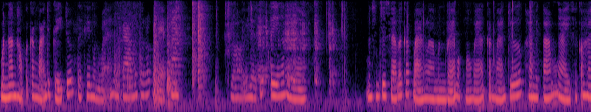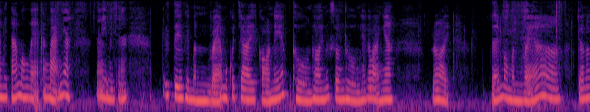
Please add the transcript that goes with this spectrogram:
Mình nên học cái căn bản cho kỹ trước Thì khi mình vẽ nâng cao nó sẽ rất là đẹp ha. Rồi bây giờ trước tiên thì à, mình xin chia sẻ với các bạn là mình vẽ một mẫu vẽ căn bản trước. 28 ngày sẽ có 28 mẫu vẽ căn bản nha. Đây mình sẽ Trước tiên thì mình vẽ một cái chai cọ nét thường thôi, nước sơn thường nha các bạn nha. Rồi để mà mình vẽ ờ, cho nó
